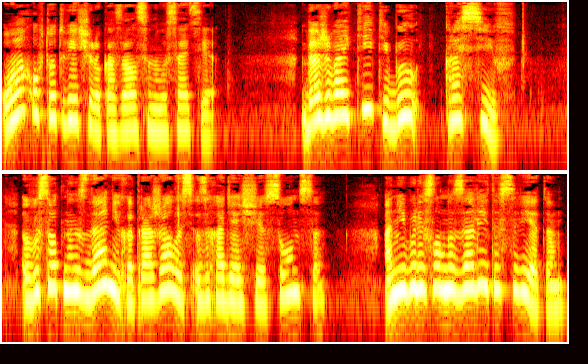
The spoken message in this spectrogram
Уаху в тот вечер оказался на высоте. Даже Вайкики был красив. В высотных зданиях отражалось заходящее солнце. Они были словно залиты светом,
